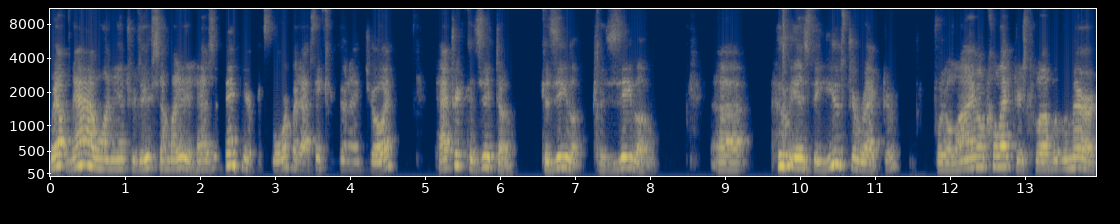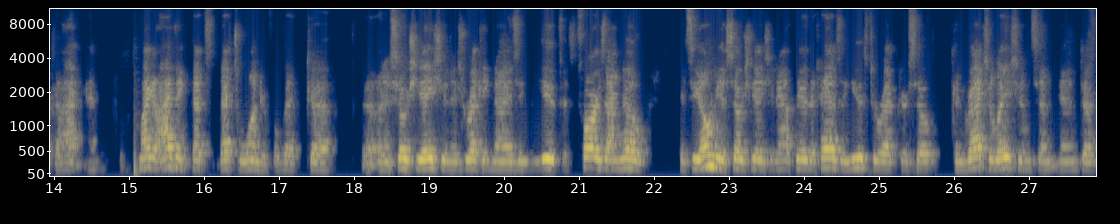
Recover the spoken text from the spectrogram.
Well, now I want to introduce somebody that hasn't been here before, but I think you're going to enjoy. Patrick Cazito, Cazillo, Cazillo uh, who is the youth director for the Lionel Collectors Club of America. I, Michael, I think that's that's wonderful that uh, uh, an association is recognizing youth. As far as I know, it's the only association out there that has a youth director. So congratulations, and and uh,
